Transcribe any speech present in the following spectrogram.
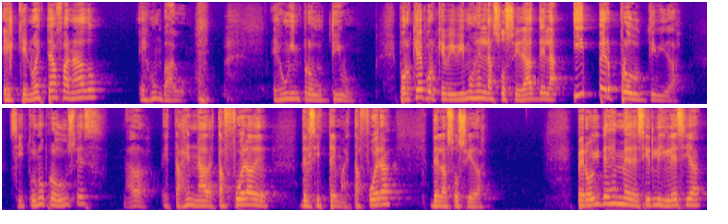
el que no esté afanado es un vago, es un improductivo. ¿Por qué? Porque vivimos en la sociedad de la hiperproductividad. Si tú no produces, nada, estás en nada, estás fuera del sistema, estás fuera de la sociedad. Pero hoy déjenme decirle, iglesia,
